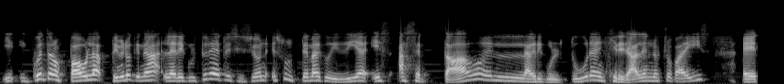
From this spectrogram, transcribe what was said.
Y, cuéntanos, Paula, primero que nada, ¿la agricultura de precisión es un tema que hoy día es aceptado en la agricultura en general en nuestro país? Eh,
